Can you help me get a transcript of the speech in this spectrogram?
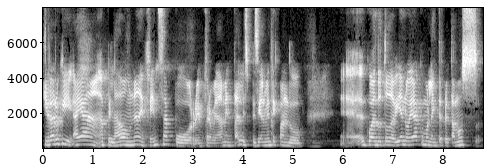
qué raro que haya apelado a una defensa por enfermedad mental, especialmente cuando, eh, cuando todavía no era como la interpretamos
